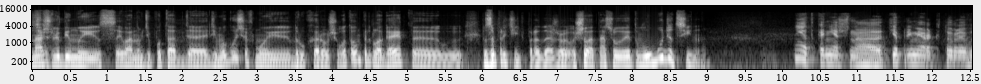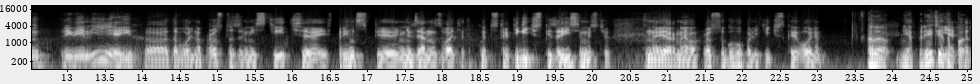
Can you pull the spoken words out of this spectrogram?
наш любимый с Иваном депутат э, Дима Гусев, мой друг хороший, вот он предлагает э, запретить продажу. Что, от нас этого убудет сильно? Нет, конечно, те примеры, которые вы привели, их э, довольно просто заместить, э, и, в принципе, нельзя назвать это какой-то стратегической зависимостью. Это, наверное, вопрос сугубо политической воли. А, нет, понимаете, это,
